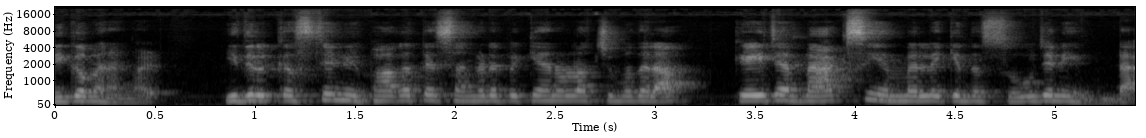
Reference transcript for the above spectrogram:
നിഗമനങ്ങൾ. ഇതിൽ ക്രിസ്ത്യൻ വിഭാഗത്തെ സംഘടിപ്പിക്കാനുള്ള ചുമതല K J Maxi M L എക്ക് എന്ന സൂചനയുമുണ്ട്.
